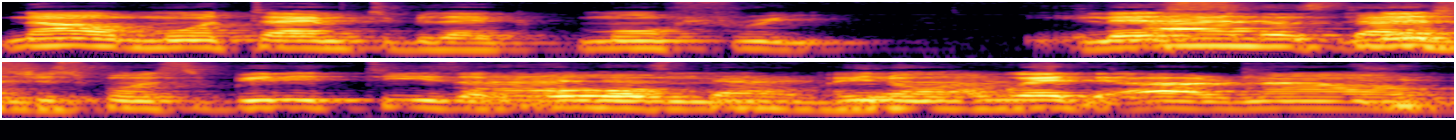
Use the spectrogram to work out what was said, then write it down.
now more time to be like more free less less responsibilities at home you know where they are now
